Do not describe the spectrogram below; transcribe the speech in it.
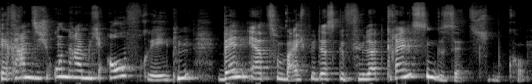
Der kann sich unheimlich aufregen, wenn er zum Beispiel das Gefühl hat, Grenzen gesetzt zu bekommen.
